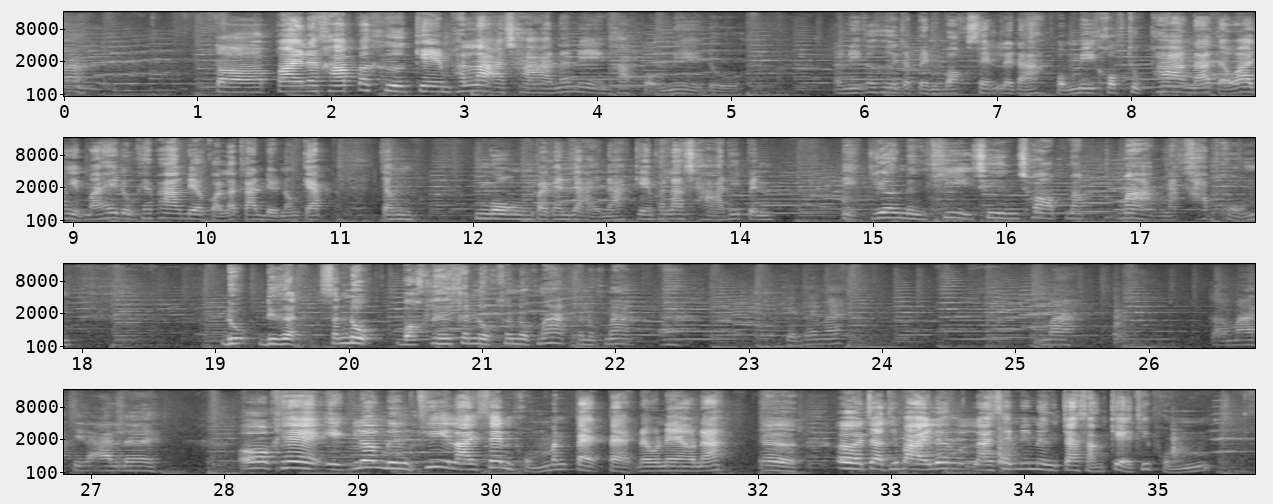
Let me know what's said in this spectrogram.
อะต่อไปนะครับก็คือเกมพระราชานั่นเองครับ ผมนี่ดู อันนี้ก็คือจะเป็นบ็อกเซตเลยนะ ผมมีครบทุกภาคนะ แต่ว่าหยิบมาให้ดูแค่ภาคเดียวก่อนละกันเดี๋ยวน้องแก๊ปจะงงไปกันใหญ่นะ เกมพระราชาที่เป็น อีกเรื่องหนึ่งที่ชื่นชอบมาก ๆนะครับผมดุเดือดสนุกบอกเลยสนุกสนุกมากสนุกมากอะเก็บได้ไหมมาต่อมาทีละอันเลย โอเค อีกเรื่องหนึ่งที่ลายเส้นผมมันแปลกๆแนวๆนะ เออ เออ จะอธิบายเรื่องลายเส้นนิดนึงจะสังเกตที่ผม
